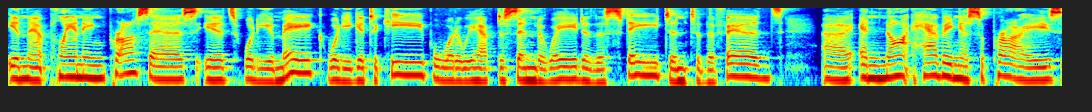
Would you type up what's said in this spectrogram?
in that planning process, it's what do you make? What do you get to keep? What do we have to send away to the state and to the feds? uh, and not having a surprise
